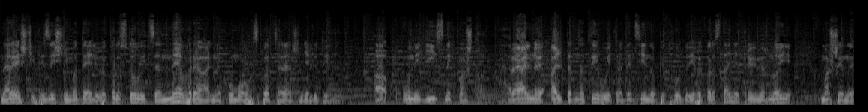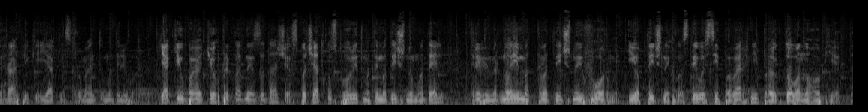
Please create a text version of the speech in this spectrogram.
Нарешті фізичні моделі використовуються не в реальних умовах спостереження людиною, а у недійсних масштабах. Реальною альтернативою традиційного підходу є використання тривимірної машинної графіки як інструменту моделювання. Як і в багатьох прикладних задачах, спочатку створюють математичну модель тривимірної математичної форми і оптичних властивостей поверхні проєктованого об'єкта.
